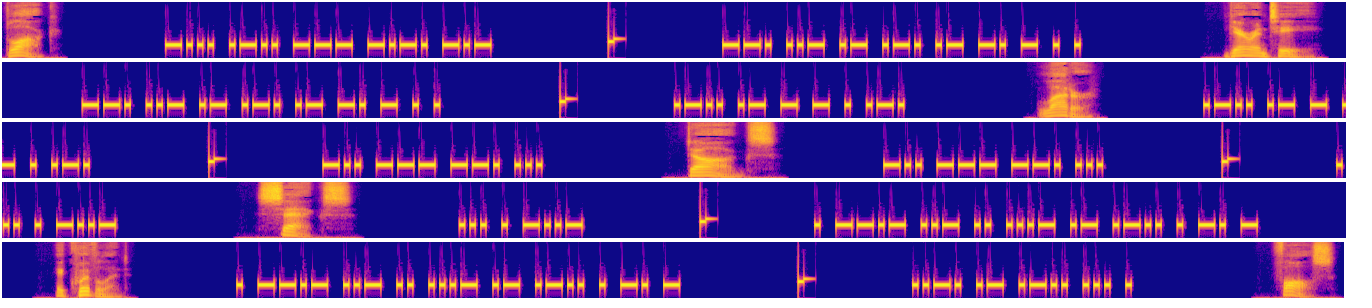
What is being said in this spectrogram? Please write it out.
Block. Guarantee. Ladder. Dogs. Sex. Equivalent. False.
